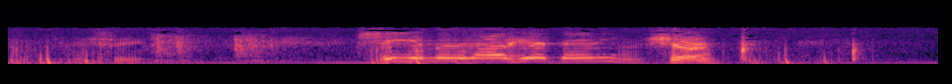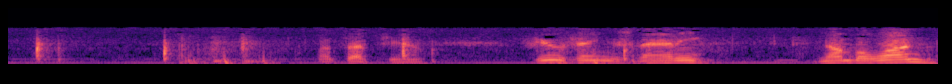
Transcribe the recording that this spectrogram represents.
I see. See you a minute out here, Danny? Uh, sure. What's up, Gino? Few things, Danny. Number one,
